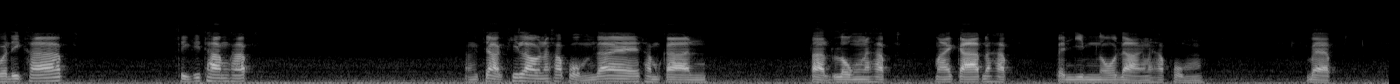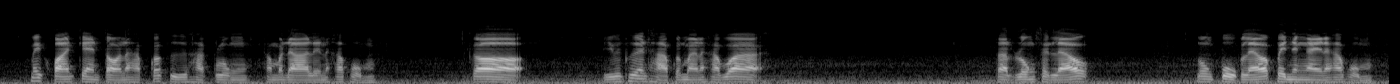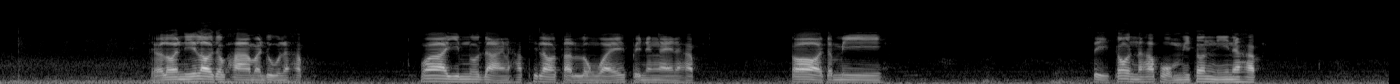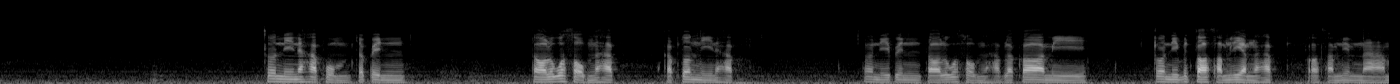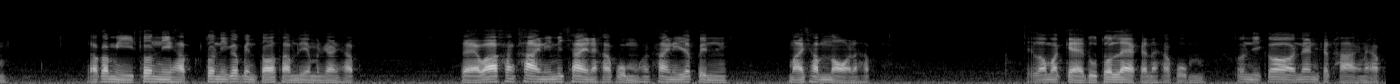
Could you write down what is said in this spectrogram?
วัสดีครับ สิ่งที่ทำครับ หลังจากที่เรานะครับผมได้ทำการตัดลงนะครับ ไม้กราฟนะครับ เป็นยิมโนด่างนะครับ ผมแบบไม่คว้านแกนต่อนะครับ ก็คือหักลงธรรมดาเลยนะครับ ผม ก็มีเพื่อนๆถามกันมานะครับว่า ตัดลงเสร็จแล้ว ลงปลูกแล้วเป็นยังไงนะครับ ผม เดี๋ยววันนี้เราจะพามาดูนะครับ ว่ายิมโนด่างนะครับ ที่เราตัดลงไว้เป็นยังไงนะครับ ก็จะมีสี่ต้นนะครับ ผมมีต้นนี้นะครับ ต้นนี้นะครับ ผมจะเป็นตอลูกผสมนะครับ กับต้นนี้นะครับ ต้นนี้เป็นตอลูกผสมนะครับ แล้วก็มีต้นนี้เป็นตอสามเหลี่ยมนะครับ ตอสามเหลี่ยมน้ำ แล้วก็มีต้นนี้ครับ ต้นนี้ก็เป็นตอสามเหลี่ยมเหมือนกันครับ แต่ว่าข้างๆนี้ไม่ใช่นะครับ ผมข้างๆนี้จะเป็นไม้ชำหน่อนะครับ เดี๋ยวเรามาแกะดูต้นแรกกันนะครับ ผมต้นนี้ก็แน่นกระถางนะครับ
